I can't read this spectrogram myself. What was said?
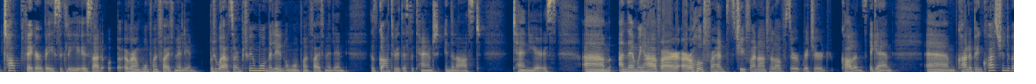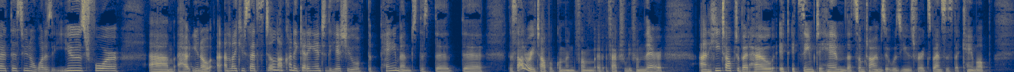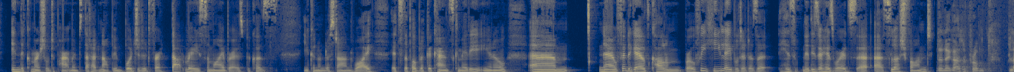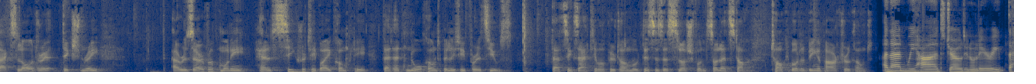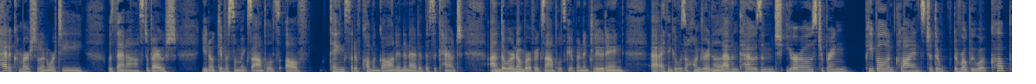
Top figure basically is that around 1.5 million, but well, sorry, between 1 million and 1.5 million has gone through this account in the last 10 years. Um, and then we have our, our old friend, the Chief Financial Officer, Richard Collins, again, um, kind of been questioned about this. You know, what is it used for? Um, how you know, and like you said, still not kind of getting into the issue of the payment, the the the, the salary top up coming from effectively from there. And he talked about how it, it seemed to him that sometimes it was used for expenses that came up in the commercial department that had not been budgeted for. That raised some eyebrows because you can understand why. It's the Public Accounts Committee, you know. Um, now, Fine Gael's Colm Brophy, he labelled it as a his. now these are his words, a, a slush fund. Then I got it from Black's Law Dictionary. A reserve of money held secretly by a company that had no accountability for its use. That's exactly what we are talking about. This is a slush fund. So let's talk talk about it being a barter account. And then we had Geraldine O'Leary, the head of commercial in RTE, was then asked about, you know, give us some examples of things that have come and gone in and out of this account. And there were a number of examples given, including, uh, I think it was 111,000 euros to bring people and clients to the, the Rugby World Cup,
